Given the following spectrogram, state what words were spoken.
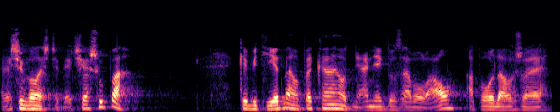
A ešte bola ešte väčšia šupa. Keby ti jedného pekného dňa niekto zavolal a povedal, že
